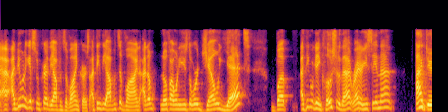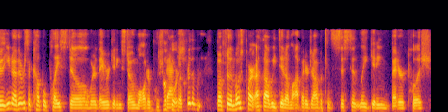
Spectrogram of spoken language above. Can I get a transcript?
I, I do want to give some credit to the offensive line, Curse. I think the offensive line, I don't know if I want to use the word gel yet, but I think we're getting closer to that, right? Are you seeing that? I do. You know, there was a couple plays still where they were getting stonewalled or pushed of back, course. but for the but for the most part, I thought we did a lot better job of consistently getting better push,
